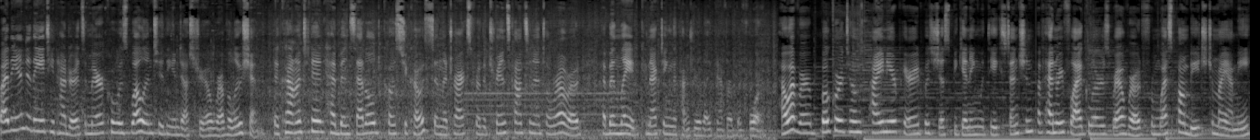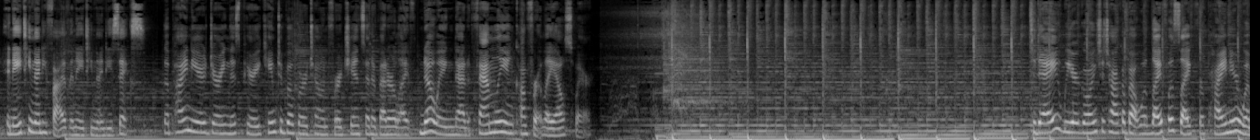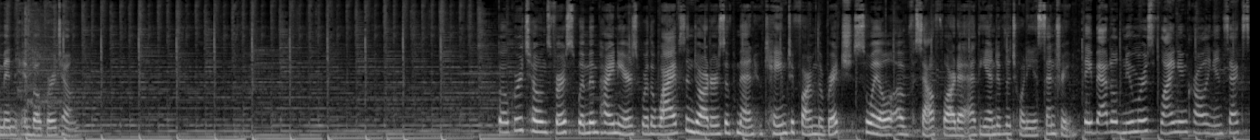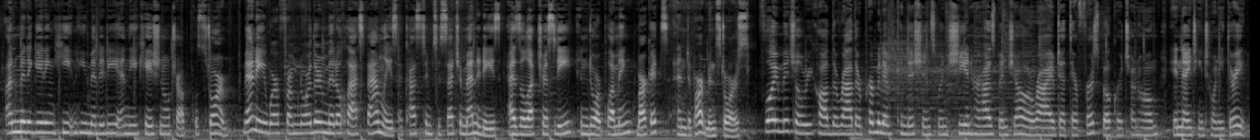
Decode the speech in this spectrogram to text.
By the end of the 1800s, America was well into the Industrial Revolution. The continent had been settled coast to coast, and the tracks for the Transcontinental Railroad had been laid, connecting the country like never before. However, Boca Raton's pioneer period was just beginning with the extension of Henry Flagler's railroad from West Palm Beach to Miami in 1895 and 1896. The pioneer during this period came to Boca Raton for a chance at a better life, knowing that family and comfort lay elsewhere. Today, we are going to talk about what life was like for pioneer women in Boca Raton. Raton's first women pioneers were the wives and daughters of men who came to farm the rich soil of South Florida at the end of the 20th century. They battled numerous flying and crawling insects, unmitigating heat and humidity, and the occasional tropical storm. Many were from northern middle class families accustomed to such amenities as electricity, indoor plumbing, markets, and department stores. Floy Mitchell recalled the rather primitive conditions when she and her husband Joe arrived at their first Boca Raton home in 1923.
